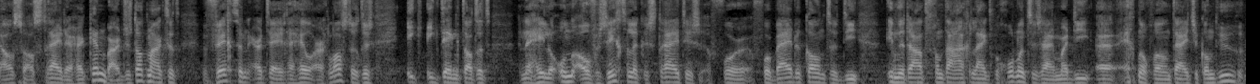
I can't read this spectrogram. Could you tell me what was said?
als, als strijder herkenbaar. Dus dat maakt het vechten ertegen heel erg lastig. Dus ik, ik denk dat het een hele onoverzichtelijke strijd is voor, voor beide kanten, die inderdaad vandaag lijkt begonnen te zijn, maar die uh, echt nog wel een tijdje kan duren.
